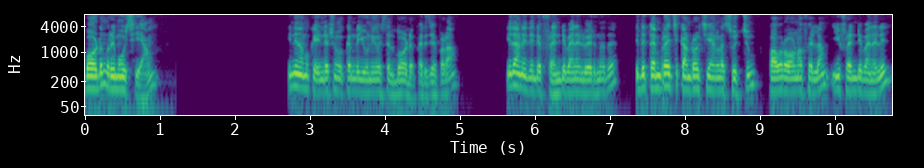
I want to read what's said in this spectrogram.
ബോർഡും റിമൂവ് ചെയ്യാം. ഇനി നമുക്ക് ഇൻഡക്ഷൻ കുക്കറിന്റെ യൂണിവേഴ്സൽ ബോർഡ് പരിചയപ്പെടാം. ഇതാണ് ഇതിന്റെ ഫ്രണ്ട് പാനൽ വരുന്നത്. ഇത് ടെമ്പറേച്ചർ കൺട്രോൾ ചെയ്യാനുള്ള സ്വിച്ചും പവർ ഓൺ ഓഫ് എല്ലാം ഈ ഫ്രണ്ട് പാനലിൽ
